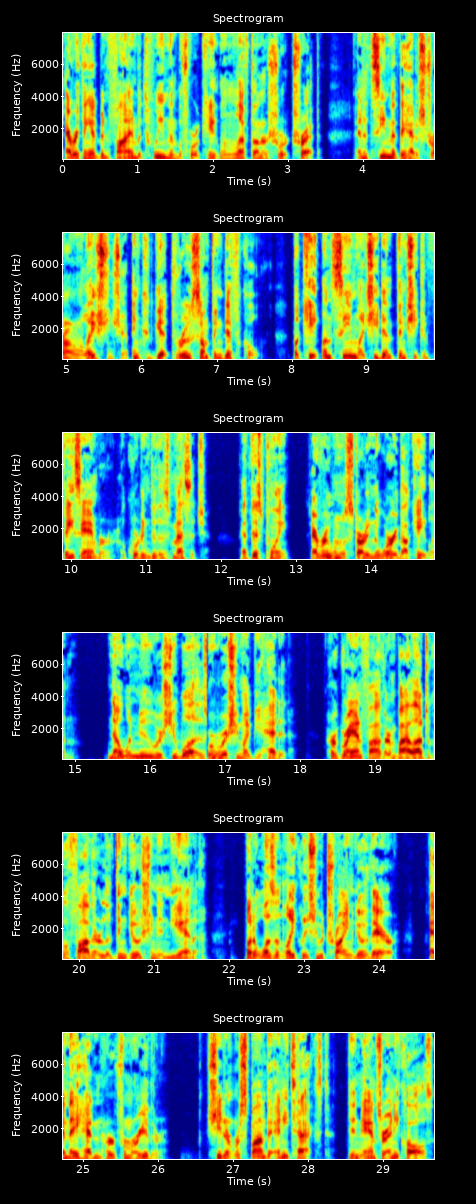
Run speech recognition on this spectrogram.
Everything had been fine between them before Caitlin left on her short trip, and it seemed that they had a strong relationship and could get through something difficult. But Katelin seemed like she didn't think she could face Amber, according to this message. At this point, everyone was starting to worry about Katelin. No one knew where she was or where she might be headed. Her grandfather and biological father lived in Goshen, Indiana, but it wasn't likely she would try and go there, and they hadn't heard from her either. She didn't respond to any text, didn't answer any calls,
